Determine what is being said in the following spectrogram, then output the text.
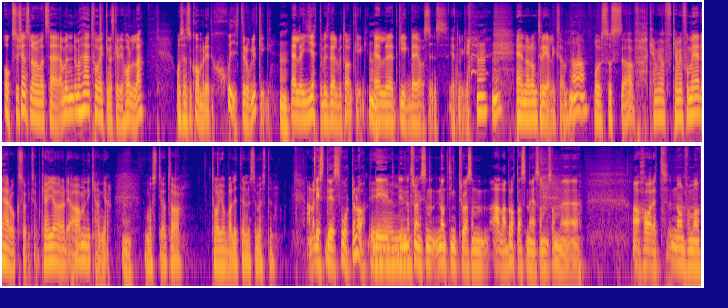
också känslan av att så här, ja, men de här två veckorna ska vi hålla. Och sen så kommer det ett skitroligt gig. Eller jättevälbetalt gig. Eller ett gig där jag syns jättemycket. en av de tre liksom. Ja. Och så så, kan, vi, kan vi få med det här också? Liksom? Kan jag göra det? Ja, men det kan jag. Då måste jag ta, ta och jobba lite under semestern. Ja, men det, är, det är svårt ändå. Det, Det är, det är tror jag, som, någonting tror jag som alla brottas med som, som eh, ja, har ett, någon form av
